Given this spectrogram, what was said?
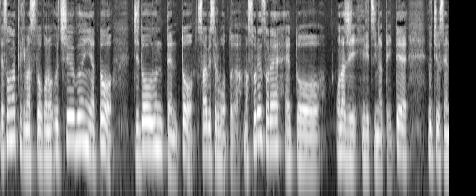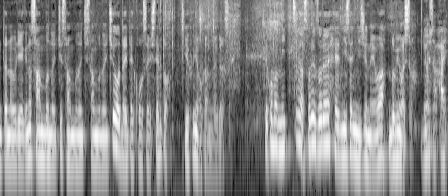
で、そうなってきますと、この宇宙分野と自動運転とサービスロボットが、まあ、それぞれ、えっと、同じ比率になっていて、宇宙先端の売上の3分の1、3分の1、3分の1を大体構成しているというふうにお考えください。で、この3つがそれぞれ2020年は伸びました。伸びました。はい。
